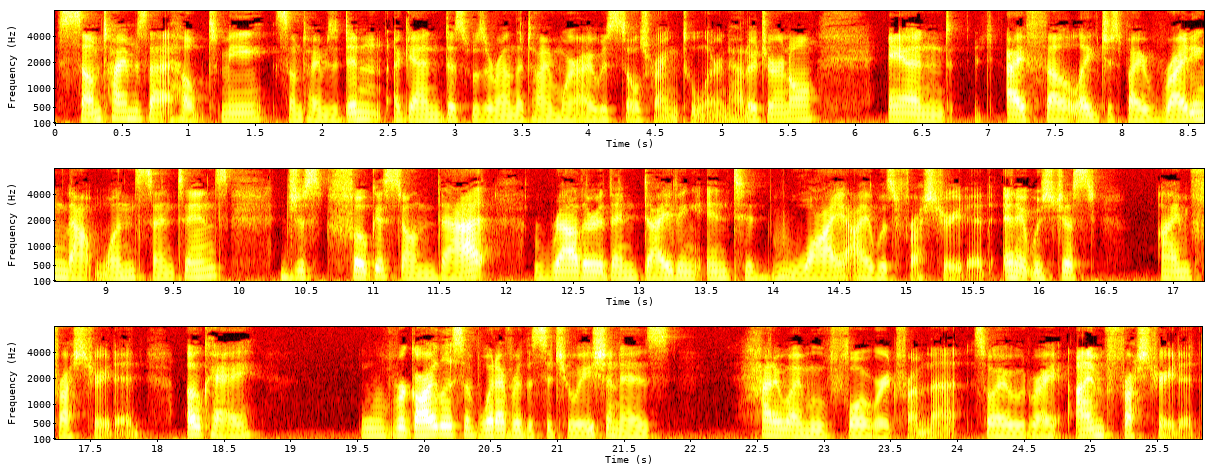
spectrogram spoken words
Sometimes that helped me, sometimes it didn't. Again, this was around the time where I was still trying to learn how to journal. And I felt like just by writing that one sentence, just focused on that rather than diving into why I was frustrated. And it was just, I'm frustrated. Okay, regardless of whatever the situation is, how do I move forward from that? So I would write, I'm frustrated.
